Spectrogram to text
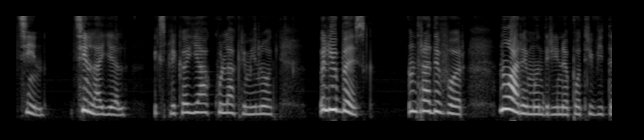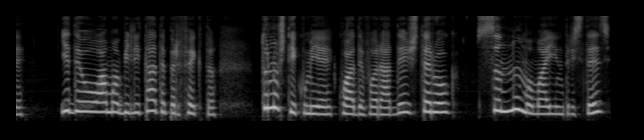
Țin, țin la el, explică ea cu lacrimi în ochi. Îl iubesc. Într-adevăr, nu are mândrii nepotrivite. E de o amabilitate perfectă. Tu nu știi cum e cu adevărat, deci te rog să nu mă mai întristezi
